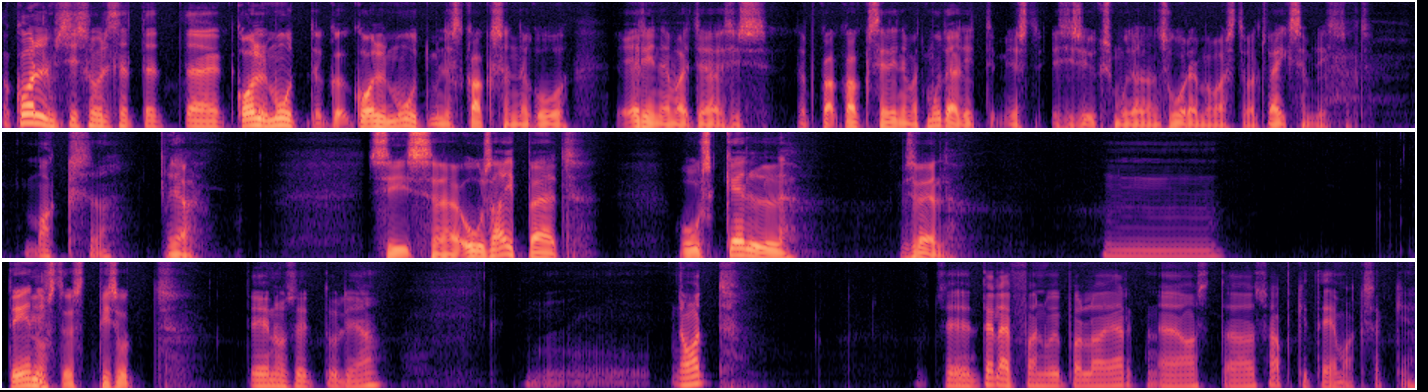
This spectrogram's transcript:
No kolm sisuliselt, et äh, kolm uut, kolm uut, millest kaks on nagu erinevad ja siis kaks erinevat mudelit, millest, ja siis üks mudel on suurem ja vastavalt väiksem lihtsalt. maks või? jah. siis uh, uus iPad, uus kell, mis veel? mm.? teenustest pisut. teenuseid tuli, jah. no vot, see telefon võib-olla järgmine aasta saabki teemaks äkki.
